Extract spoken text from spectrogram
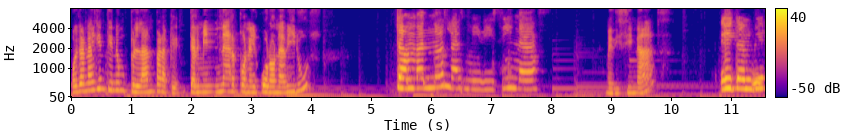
Oigan, ¿alguien tiene un plan para que terminar con el coronavirus? Tomarnos las medicinas. ¿Medicinas? Y también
